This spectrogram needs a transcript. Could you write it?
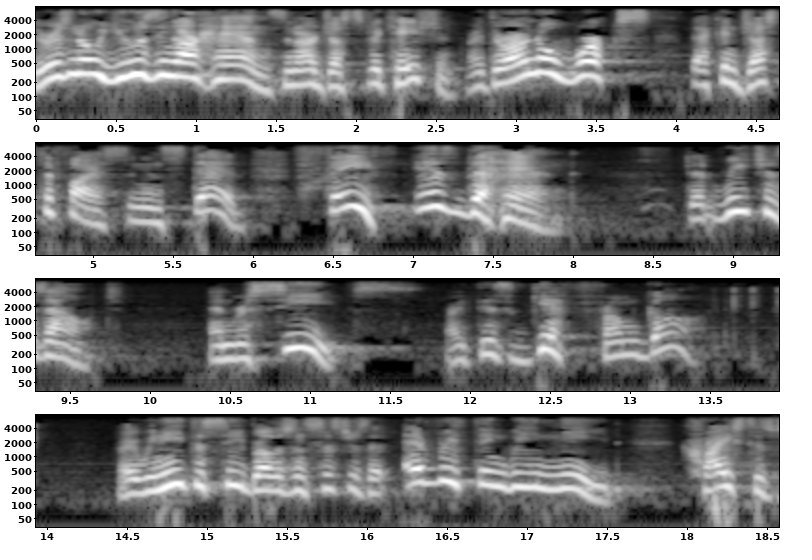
There is no using our hands in our justification. Right? There are no works that can justify us. And instead, faith is the hand that reaches out and receives, right, this gift from God. Right? We need to see, brothers and sisters, that everything we need, Christ has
